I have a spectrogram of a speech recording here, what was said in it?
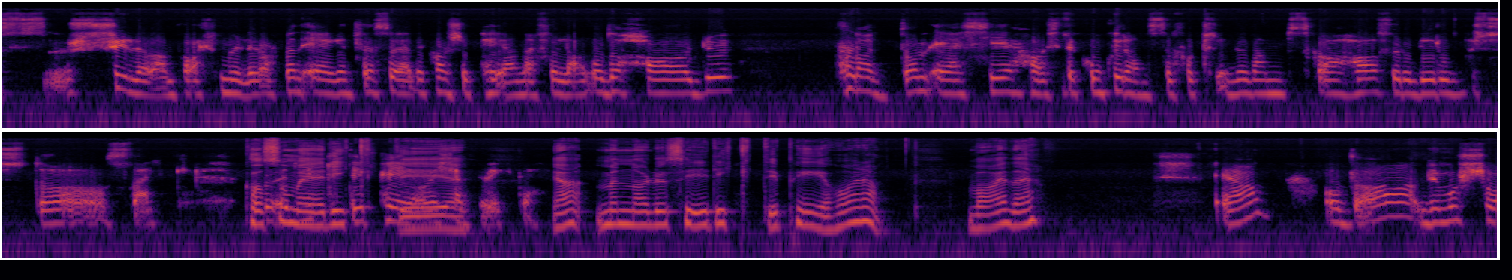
skylder de på alt mulig rart, men egentlig så er det kanskje pH-en er for lav. Og da har du plantene ikke, har ikke det konkurransefortrinnet de skal ha for å bli robuste og sterke. Hva Så som er riktig, riktig pH er kjempeviktig. Ja, men når du sier riktig pH, da, hva er det? Ja, og da Du må se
